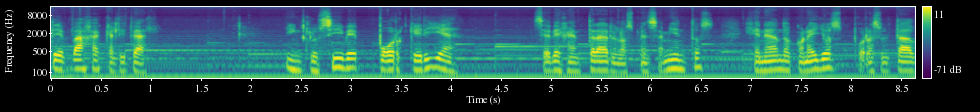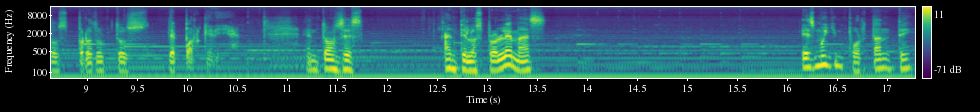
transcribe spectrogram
de baja calidad. Inclusive porquería se deja entrar en los pensamientos, generando con ellos por resultados productos de porquería. Entonces, ante los problemas, es muy importante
